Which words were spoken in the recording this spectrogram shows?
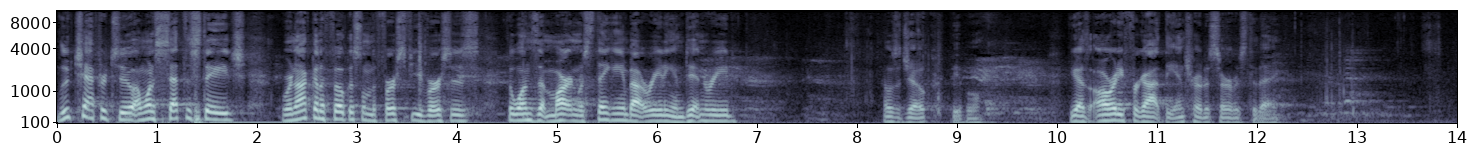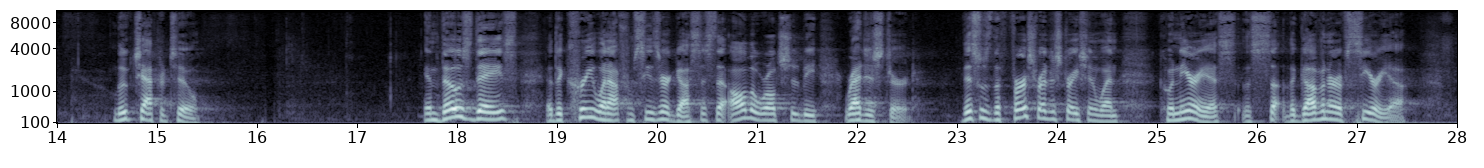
Luke chapter 2, I want to set the stage. We're not going to focus on the first few verses the ones that Martin was thinking about reading and didn't read. That was a joke, people. You guys already forgot the intro to service today. Luke chapter 2. In those days, a decree went out from Caesar Augustus that all the world should be registered. This was the first registration when Quirinius, the, the governor of Syria,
